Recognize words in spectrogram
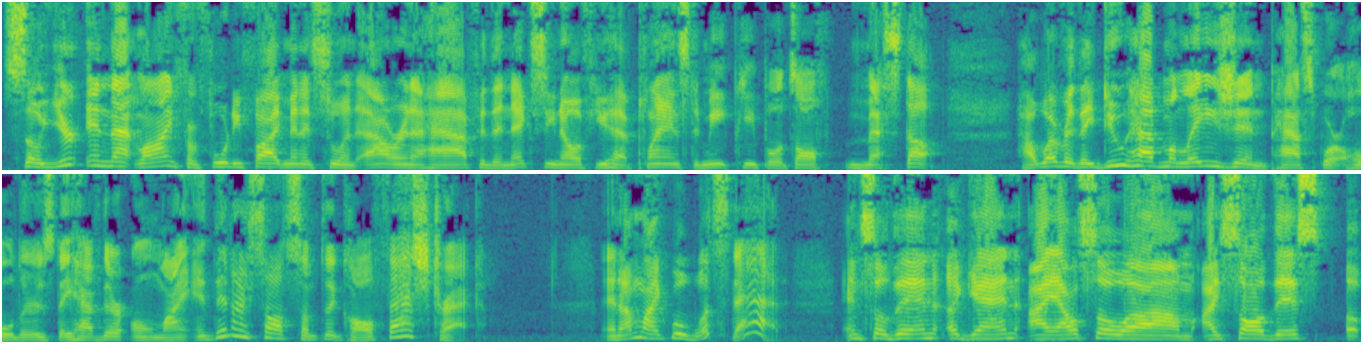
So you're in that line for 45 minutes to an hour and a half, and the next you know, if you have plans to meet people, it's all messed up. However, they do have Malaysian passport holders. They have their own line. And then I saw something called Fast Track. And I'm like, well, what's that? And so then again, I also um I saw this uh,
